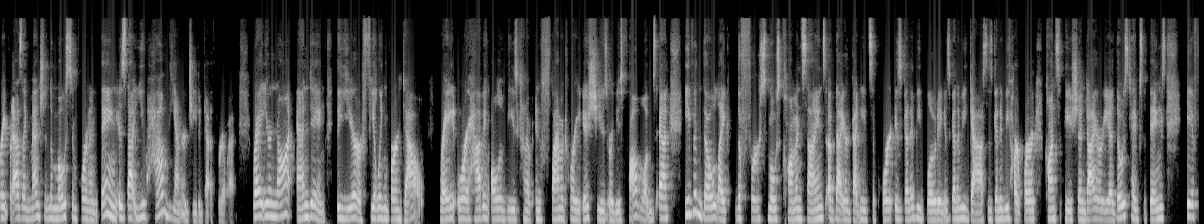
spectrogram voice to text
right? But as i mentioned the most important thing is that you have the energy to get through it right? You're not ending the year feeling burnt out right? Or having all of these kind of inflammatory issues or these problems. And even though, like, the first most common signs of that your gut needs support is going to be bloating, is going to be gas, is going to be heartburn, constipation, diarrhea, those types of things. If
